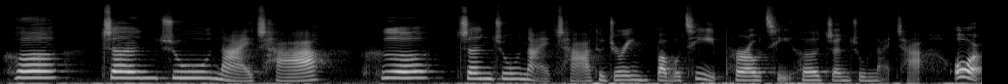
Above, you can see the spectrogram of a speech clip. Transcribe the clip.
喝珍珠奶茶，喝珍珠奶茶，to drink bubble tea，pearl tea，喝珍珠奶茶，or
